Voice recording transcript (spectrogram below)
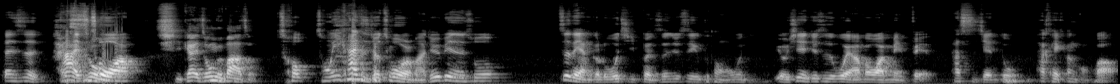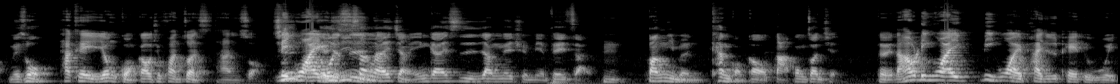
但是他还是错啊，乞丐中的霸总。从从一开始就错了嘛，就会变成说这两个逻辑本身就是一个不同的问题。有些人就是为了要玩免费的，他时间多，他可以看广告，没错，他可以用广告去换钻石，他很爽。另外一个就是逻辑上来讲，应该是让那群免费仔，嗯，帮你们看广告打工赚钱。对，然后另外一另外一派就是 pay to win，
